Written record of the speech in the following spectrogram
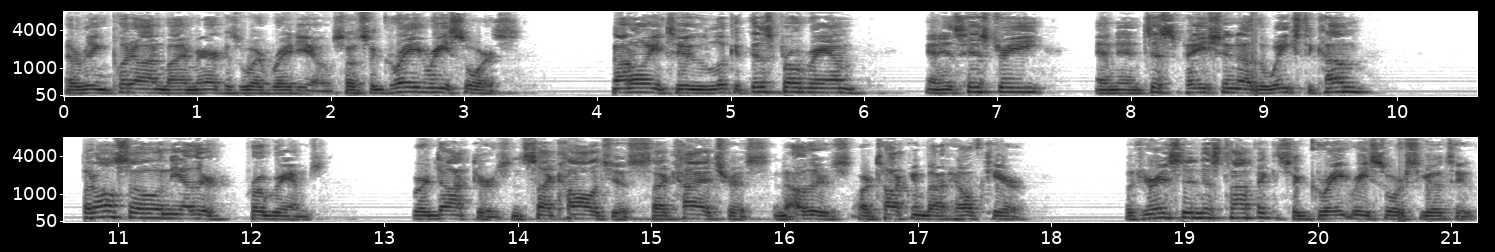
that are being put on by America's Web Radio. So it's a great resource, not only to look at this program and its history and anticipation of the weeks to come, but also in the other programs where doctors and psychologists, psychiatrists, and others are talking about healthcare. If you're interested in this topic, it's a great resource to go to.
